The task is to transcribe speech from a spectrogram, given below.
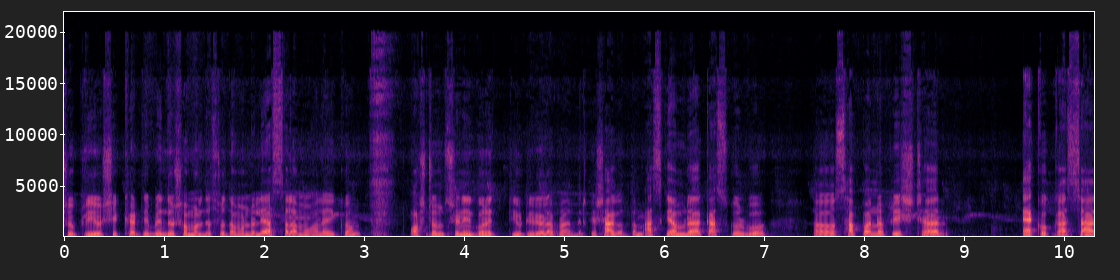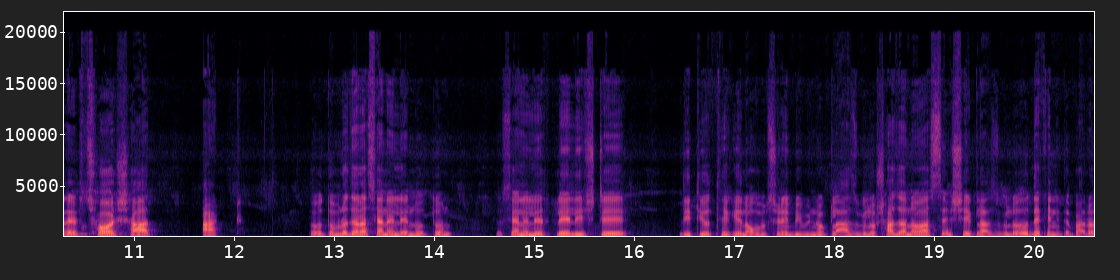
সুপ্রিয় শিক্ষার্থীবৃন্দ, সম্মানিত শ্রোতামণ্ডলী আসসালামু আলাইকুম। অষ্টম শ্রেণির গণিত টিউটোরিয়াল আপনাদেরকে স্বাগতম। আজকে আমরা কাজ করব ছাপ্পান্ন পৃষ্ঠার একক কাজ চারের ছয়, সাত, আট। তো তোমরা যারা চ্যানেলে নতুন, চ্যানেলের প্লে লিস্টে দ্বিতীয় থেকে নবম শ্রেণির বিভিন্ন ক্লাসগুলো সাজানো আছে, সেই ক্লাসগুলো দেখে নিতে পারো।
